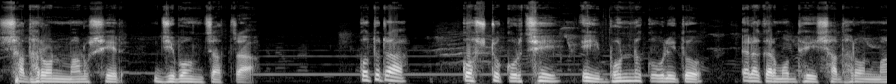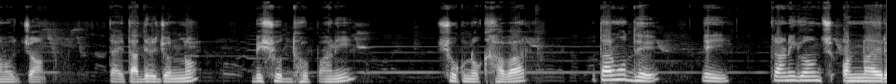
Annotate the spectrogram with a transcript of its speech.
সাধারণ মানুষের জীবনযাত্রা। কতটা কষ্ট করছে এই বন্যা কবলিত এলাকার মধ্যেই সাধারণ মানুষজন। তাই তাদের জন্য বিশুদ্ধ পানি, শুকনো খাবার, তার মধ্যে এই প্রাণীগঞ্জ অন্যায়ের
